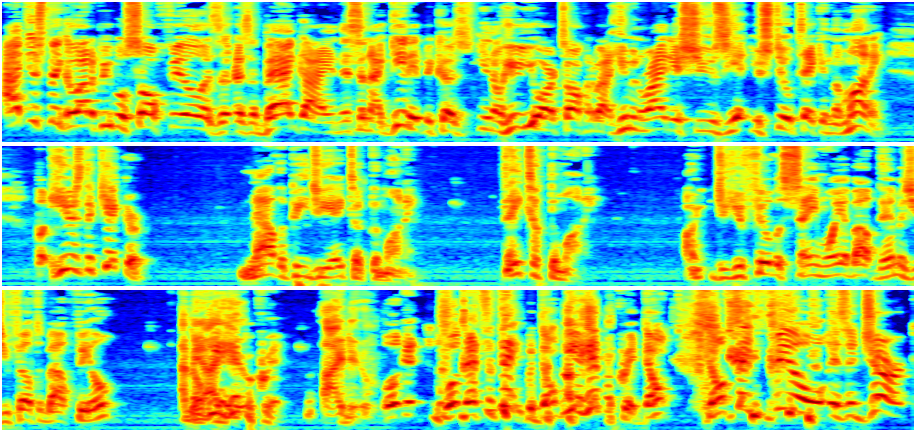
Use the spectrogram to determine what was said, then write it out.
I just think a lot of people saw Phil as a, as a bad guy in this, and I get it because you know here you are talking about human rights issues, yet you're still taking the money. But here's the kicker: now the PGA took the money. They took the money. Are, do you feel the same way about them as you felt about Phil? I mean, don't be I a do. hypocrite. I do. Well, well, that's the thing. But don't be a hypocrite. Don't don't say Phil is a jerk,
